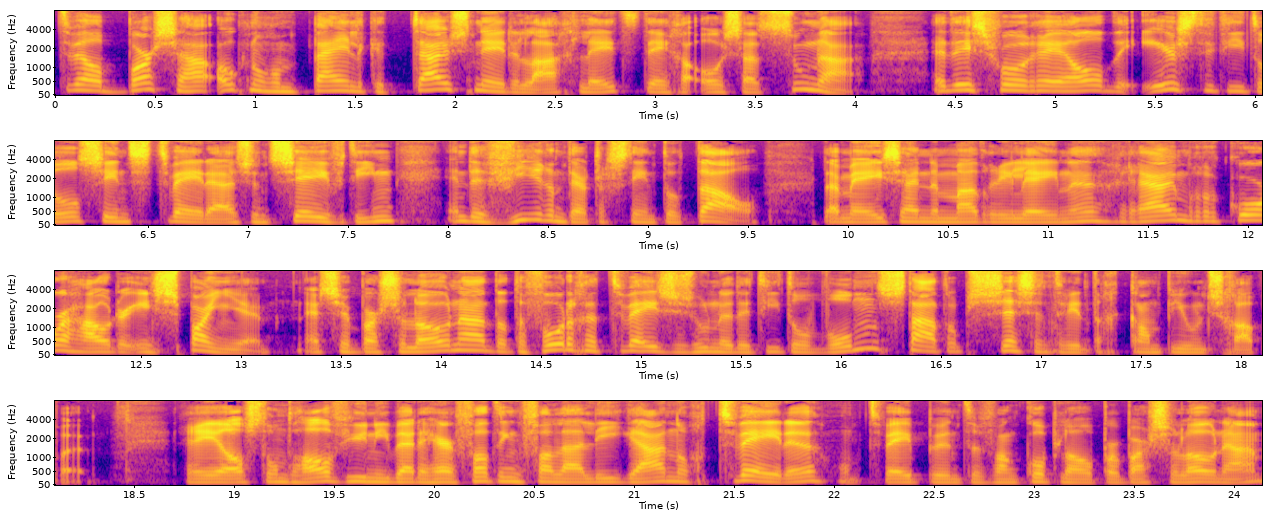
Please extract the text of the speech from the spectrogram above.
terwijl Barça ook nog een pijnlijke thuisnederlaag leed tegen Osasuna. Het is voor Real de eerste titel sinds 2017 en de 34ste in totaal. Daarmee zijn de Madrilenen ruim recordhouder in Spanje. FC Barcelona, dat de vorige twee seizoenen de titel won, staat op 26 kampioenschappen. Real stond half juni bij de hervatting van La Liga nog tweede, op twee punten van koploper Barcelona.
